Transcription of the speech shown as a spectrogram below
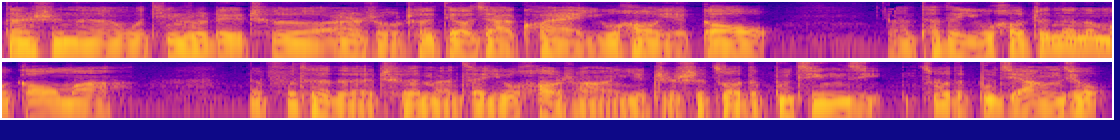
但是呢，我听说这个车二手车掉价快，油耗也高。嗯，它的油耗真的那么高吗？那福特的车呢，在油耗上一直是做的不经济，做的不讲究。”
